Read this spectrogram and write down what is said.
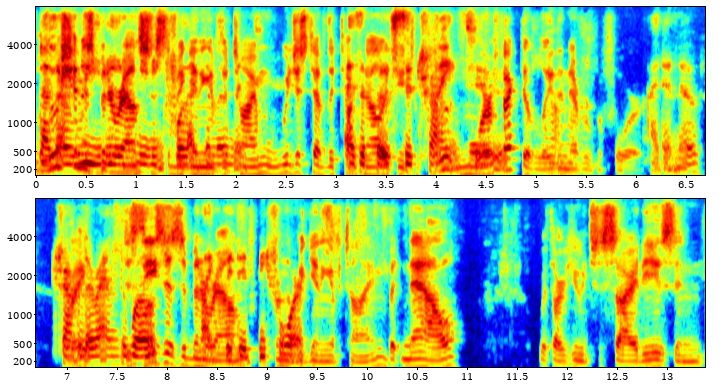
Pollution has been around since the at the beginning of the time. We just have the technology to to pollute more to effectively than uh, ever before, I don't know travel right? around the world Diseases have been like around from the beginning of time, but now with our huge societies and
